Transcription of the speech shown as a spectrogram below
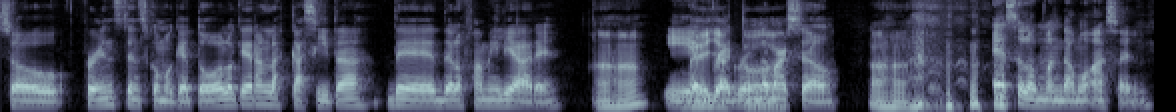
So, for instance, como que todo lo que eran las casitas de, de los familiares Ajá. y el Bellas bread room de. Marcel, Ajá. eso los mandamos a hacer.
